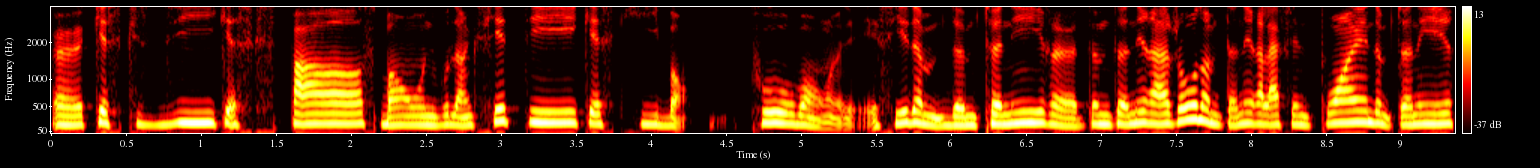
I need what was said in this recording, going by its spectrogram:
qu'est-ce qui se dit, qu'est-ce qui se passe, bon, au niveau de l'anxiété, qu'est-ce qui, bon, pour bon, essayer de, me tenir, euh, de me tenir à jour, de me tenir à la fine pointe, de me tenir.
